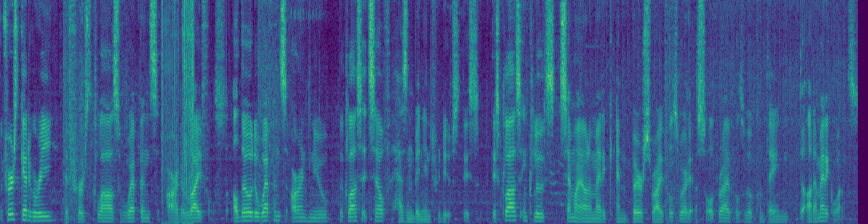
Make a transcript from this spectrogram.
The first category, the first class of weapons, are the rifles. Although the weapons aren't new, the class itself hasn't been introduced. This, this class includes semi-automatic and burst rifles, where the assault rifles will contain the automatic ones.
